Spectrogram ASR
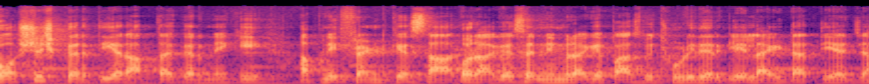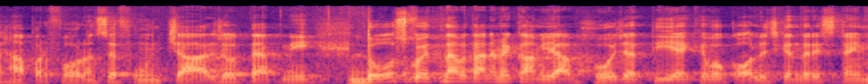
कोशिश करती है रबता करने की अपनी फ्रेंड के साथ। और आगे से निमरा के पास भी थोड़ी देर के लिए लाइट आती है, जहाँ पर फ़ौरन से फ़ोन चार्ज होता है। अपनी दोस्त को इतना बताने में कामयाब हो जाती है कि वो कॉलेज के अंदर इस टाइम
